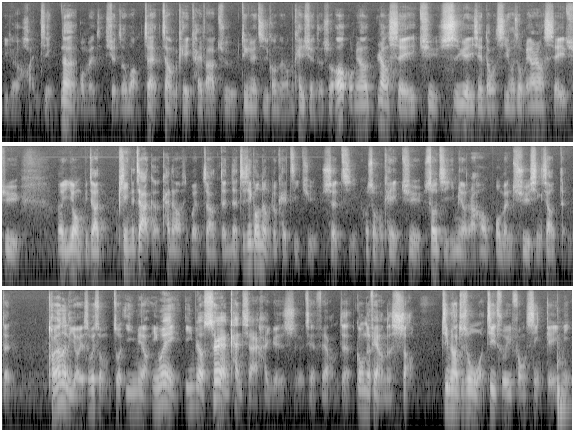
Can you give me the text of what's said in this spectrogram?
一个环境。那我们选择网站，这样我们可以开发出订阅制功能。我们可以选择说，哦，我们要让谁去试阅一些东西，或者我们要让谁去，呃，用比较便宜的价格看到文章等等，这些功能我们都可以自己去设计，或者我们可以去收集 email，然后我们去行销等等。同样的理由也是为什么我们做 email，因为 email 虽然看起来还原始，而且非常的功能非常的少，基本上就是我寄出一封信给你。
